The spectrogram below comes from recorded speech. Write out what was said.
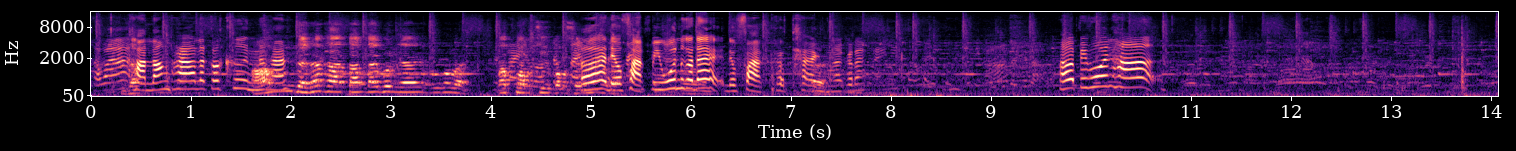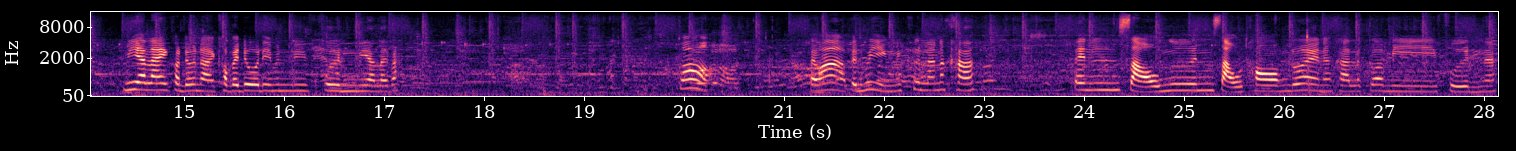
เขาว่าถอดรองเท้าแล้วก็ขึ้นอ๋อนะคะแต่ถ้าการตามใจพุ่นไงรู้ก็เลยมาปองซื้อปองเซ็นเออ เดี๋ยวฝากปีวุ้นก็ได้ เดี๋ยวฝากเขาแท็กมาก็ได้ เออปีวุ้นฮะมีอะไรขอดูหน่อยขอไปดูดิมันมีปืนมีอะไรปะก็ แต่ว่าเป็นผู้หญิงไม่ขึ้นแล้วนะคะ เป็นเสาเงินเสาทองด้วยนะคะ แล้วก็มีฟืนนะ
